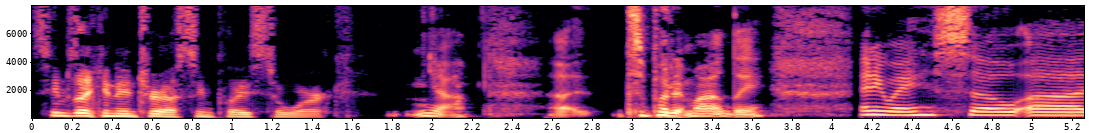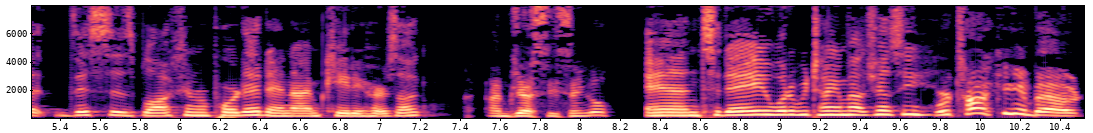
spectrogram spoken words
Seems like an interesting place to work. Yeah, uh, to put it mildly. Anyway, so uh, this is Blocked and Reported, and I'm Katie Herzog. I'm Jesse Singal. And today, what are we talking about, Jesse? We're talking about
